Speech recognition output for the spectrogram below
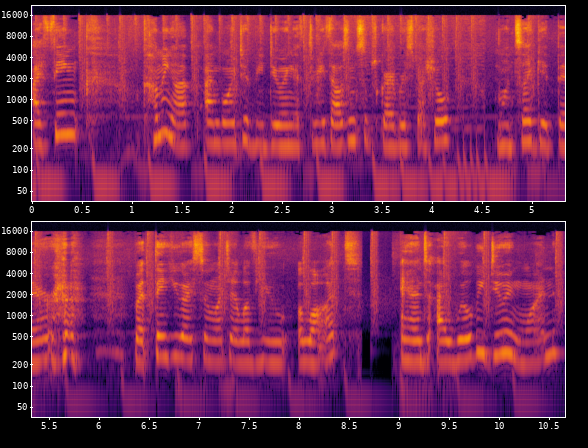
I think coming up, I'm going to be doing a 3000 subscriber special once I get there. but thank you guys so much. I love you a lot. And I will be doing one.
